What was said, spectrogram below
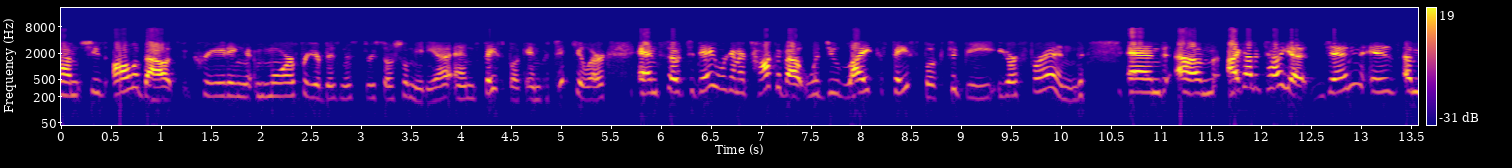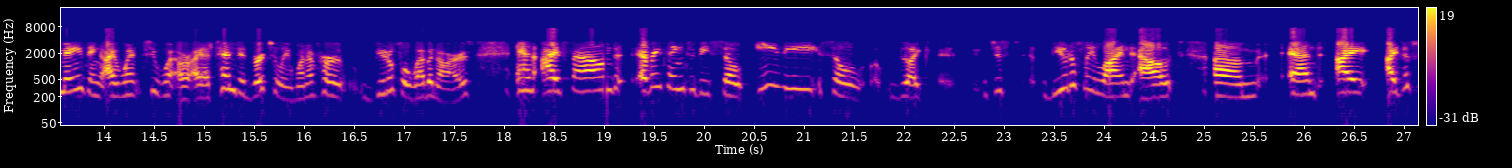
Um, she's all about creating more for your business through social media and Facebook in particular. And so today we're going to talk about would you like Facebook to be your friend? And um, I got to tell you, Jen is amazing. I went to or I attended virtually one of her beautiful webinars, and I found everything to be so easy, so like just beautifully lined out. Um, and I, I just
